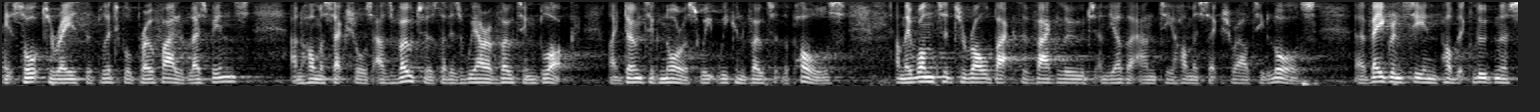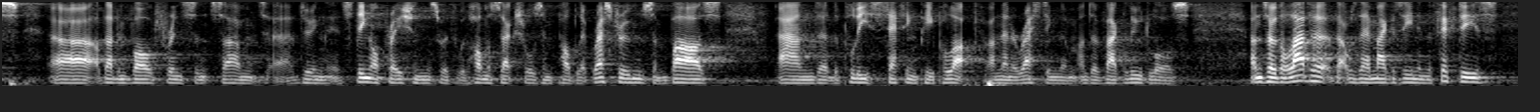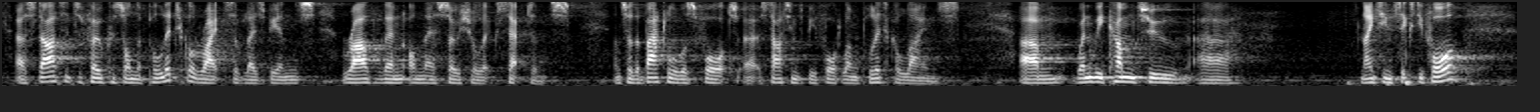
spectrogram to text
It sought to raise the political profile of lesbians and homosexuals as voters, that is, we are a voting bloc. Like, don't ignore us, we, we can vote at the polls. And they wanted to roll back the VAGLUD and the other anti homosexuality laws. Uh, vagrancy and public lewdness, uh, that involved, for instance, um, uh, doing sting operations with, with homosexuals in public restrooms and bars, and uh, the police setting people up and then arresting them under VAGLUD laws. And so the Ladder, that was their magazine in the 50s, uh, started to focus on the political rights of lesbians rather than on their social acceptance. And so the battle was fought, uh, starting to be fought along political lines. Um, when we come to 1964,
